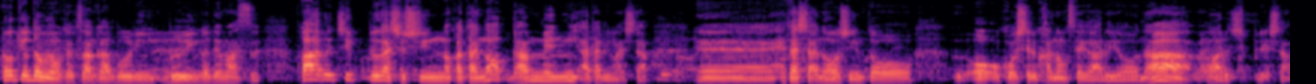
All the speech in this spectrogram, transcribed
東京ドームのお客さんからブーリンブーイングが出ます。ファールチップが主審の方の顔面に当たりました、えー下手したら脳震盪を起こしている可能性があるようなファールチップでした。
